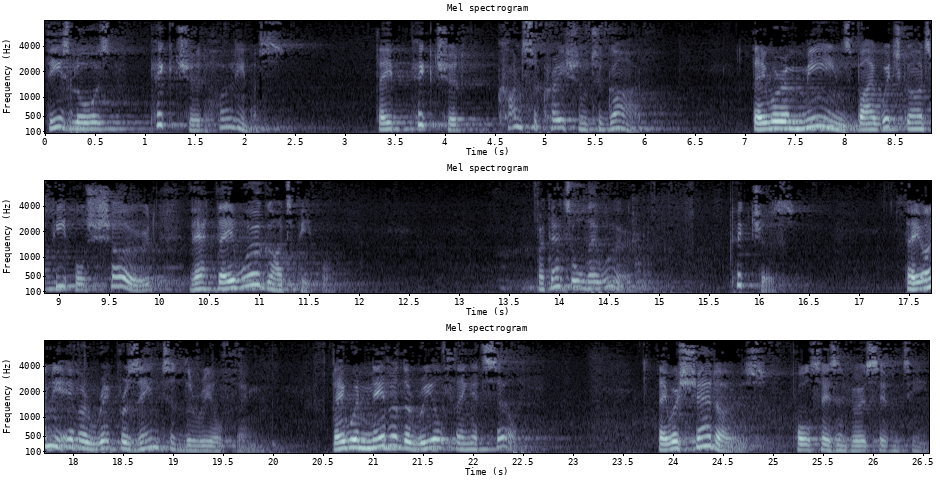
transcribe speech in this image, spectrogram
These laws pictured holiness. They pictured consecration to God. They were a means by which God's people showed that they were God's people. But that's all they were. Pictures. They only ever represented the real thing. They were never the real thing itself. They were shadows, Paul says in verse 17.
